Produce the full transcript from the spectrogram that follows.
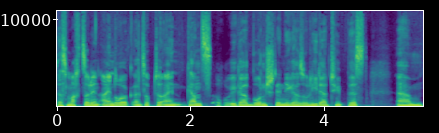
das macht so den Eindruck, als ob du ein ganz ruhiger, bodenständiger, solider Typ bist. Ähm,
